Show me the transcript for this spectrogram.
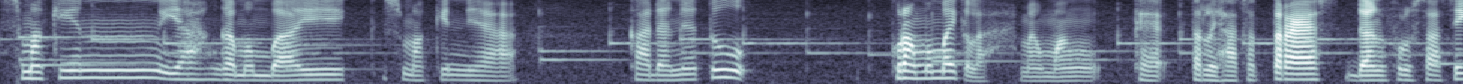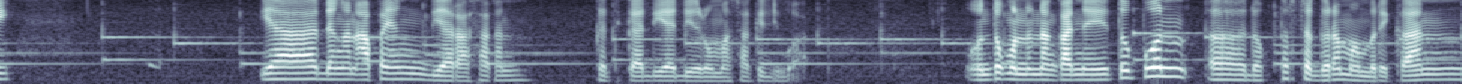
semakin ya nggak membaik, semakin ya keadaannya tuh kurang membaik lah. Memang kayak terlihat stres dan frustasi ya dengan apa yang dia rasakan ketika dia di rumah sakit jiwa. Untuk menenangkannya itu pun eh, dokter segera memberikan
